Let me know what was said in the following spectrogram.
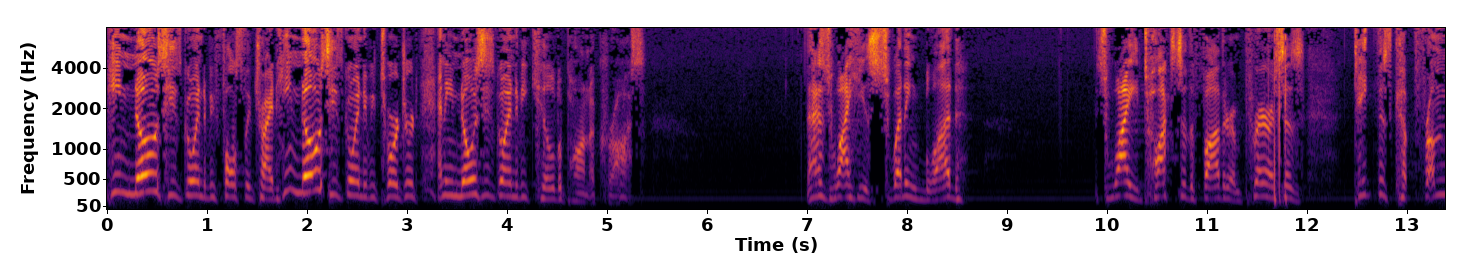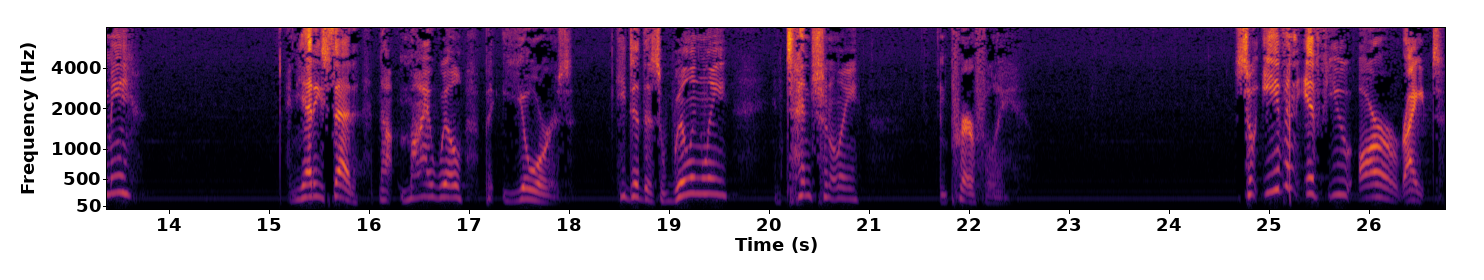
He knows he's going to be falsely tried. He knows he's going to be tortured, and he knows he's going to be killed upon a cross. That is why he is sweating blood. It's why he talks to the Father in prayer and says, Take this cup from me. And yet he said, Not my will, but yours. He did this willingly, intentionally, and prayerfully. So even if you are right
